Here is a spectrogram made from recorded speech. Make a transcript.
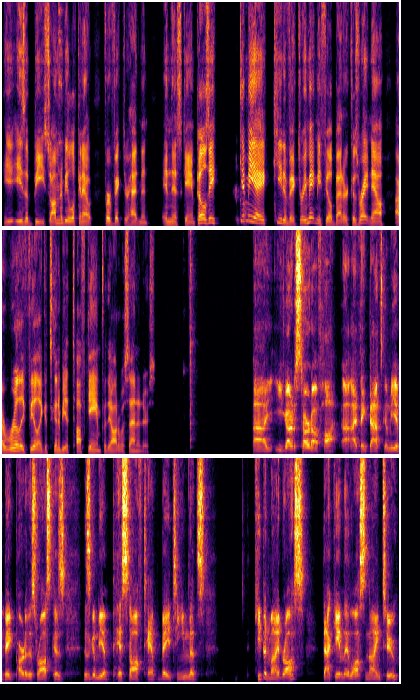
He, he's a beast. So I'm going to be looking out for Victor Hedman in this game. Pillzy, give me a key to victory. Make me feel better because right now I really feel like it's going to be a tough game for the Ottawa Senators. Uh, you got to start off hot. I think that's going to be a big part of this, Ross, because this is going to be a pissed off Tampa Bay team. That's keep in mind, Ross, that game they lost nine two.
